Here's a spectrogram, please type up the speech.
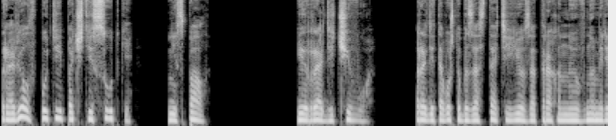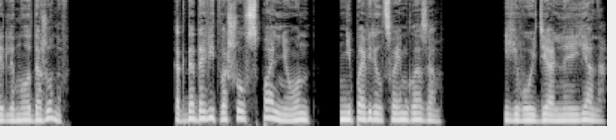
Провел в пути почти сутки, не спал. И ради чего? Ради того, чтобы застать ее затраханную в номере для молодоженов? Когда Давид вошел в спальню, он не поверил своим глазам. Его идеальная Яна,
